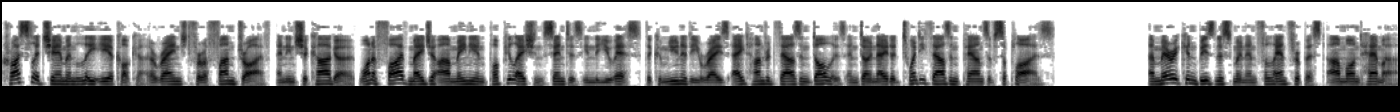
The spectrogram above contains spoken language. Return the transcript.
Chrysler chairman Lee Iacocca arranged for a fund drive, and in Chicago one of five major Armenian population centers in the U.S. the community raised $800,000 and donated 20,000 pounds of supplies. American businessman and philanthropist Armand Hammer,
